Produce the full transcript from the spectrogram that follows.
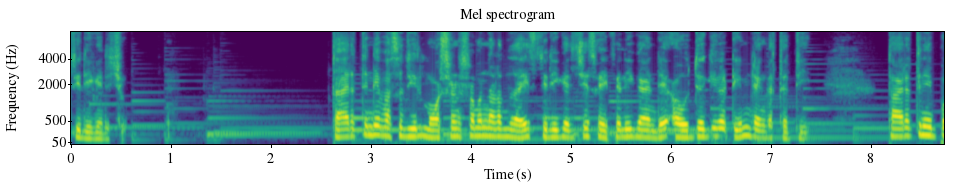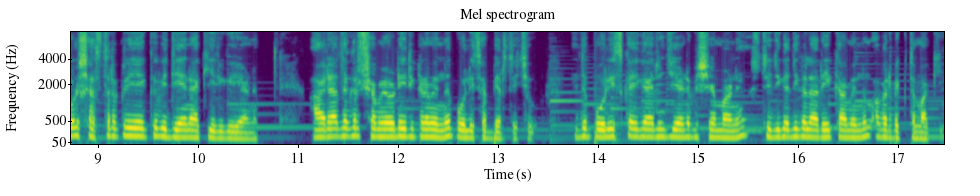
സ്ഥിരീകരിച്ചു. താരത്തിന്റെ വസതിയിൽ മോഷണശ്രമം നടന്നതായി സ്ഥിരീകരിച്ച് സൈഫ് അലി ഖാന്റെ ഔദ്യോഗിക ടീം രംഗത്തെത്തി. താരത്തിനെ ഇപ്പോൾ ശസ്ത്രക്രിയയ്ക്ക് വിധേയനാക്കിയിരിക്കുകയാണ്. ആരാധകർ ക്ഷമയോടെ ഇരിക്കണമെന്ന് പോലീസ് അഭ്യർത്ഥിച്ചു. ഇത് പോലീസ് കൈകാര്യം ചെയ്യേണ്ട വിഷയമാണ് സ്ഥിതിഗതികൾ അറിയിക്കാമെന്നും അവർ വ്യക്തമാക്കി.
